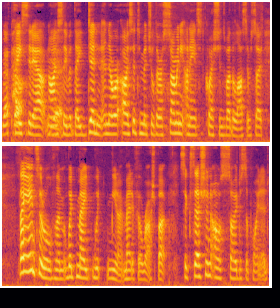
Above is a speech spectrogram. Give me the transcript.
Wrap pace up. it out nicely, but they didn't. And there were, I said to Mitchell, there are so many unanswered questions by the last episode. They answered all of them, which made, which, you know, made it feel rushed. But Succession, I was so disappointed.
